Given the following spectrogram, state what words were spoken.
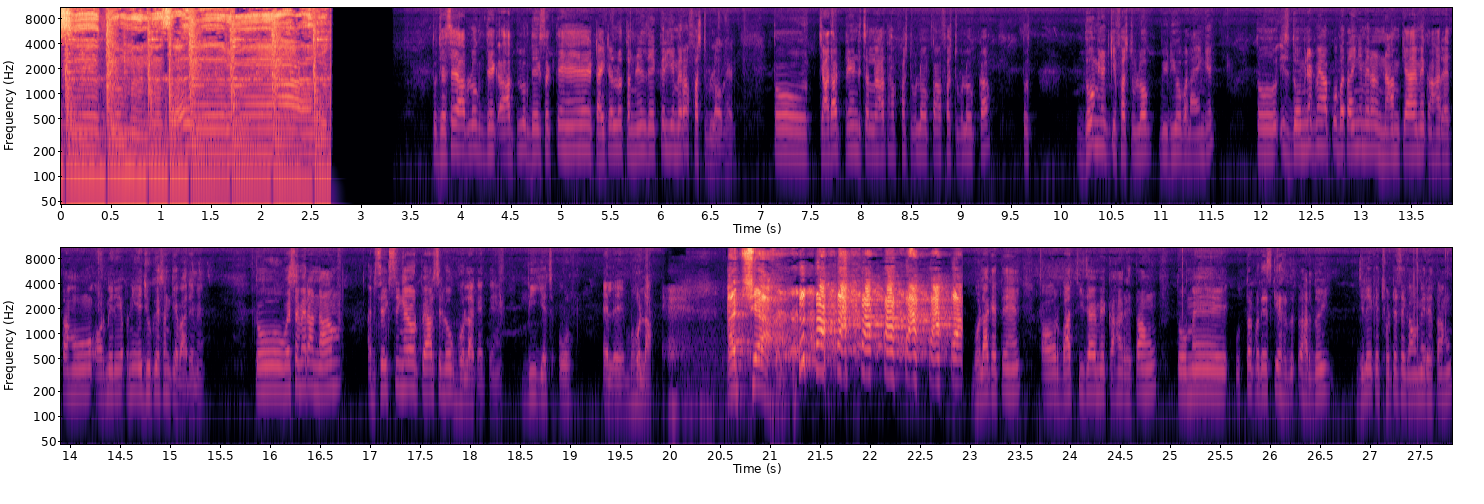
से तुम नज़र में तो जैसे आप लोग देख आप लोग देख सकते हैं टाइटल और थंबनेल देखकर ये मेरा फ़र्स्ट ब्लॉग है। तो ज़्यादा ट्रेंड चल रहा था फ़र्स्ट ब्लॉग का फ़र्स्ट ब्लॉग का। तो दो मिनट की फ़र्स्ट ब्लॉग वीडियो बनाएँगे। तो इस दो मिनट में आपको बताएँगे मेरा नाम क्या है मैं कहाँ रहता हूँ और मेरी अपनी एजुकेशन के बारे में। तो वैसे मेरा नाम अभिषेक सिंह है और प्यार से लोग भोला कहते हैं। B H O L A Bhola. अच्छा। भोला कहते हैं और बात की जाए मैं कहाँ रहता हूँ तो मैं उत्तर प्रदेश के हरदोई ज़िले के छोटे से गाँव में रहता हूँ।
